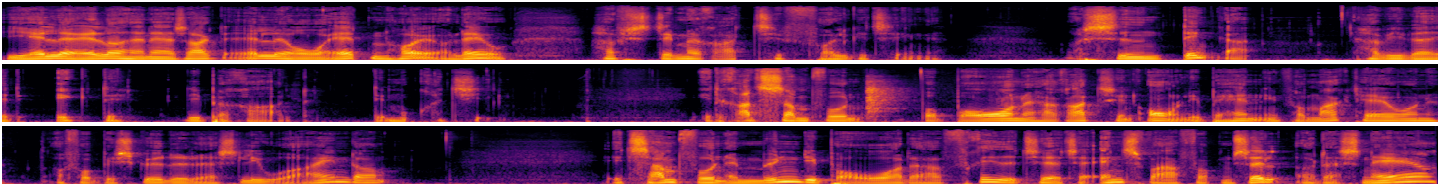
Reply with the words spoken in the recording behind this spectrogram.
i alle aldre, han har sagt, alle over 18, høj og lav, haft stemmeret til Folketinget. Og siden dengang har vi været et ægte liberalt demokrati. Et retssamfund, hvor borgerne har ret til en ordentlig behandling for magthaverne og får beskyttet deres liv og ejendom. Et samfund af myndige borgere, der har frihed til at tage ansvar for dem selv og deres nære.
